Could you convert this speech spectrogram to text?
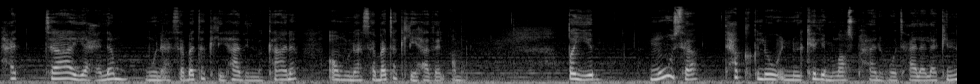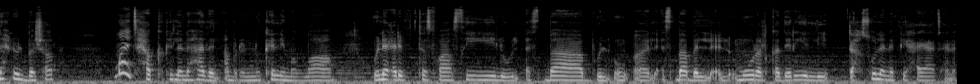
حتى يعلم مناسبتك لهذه المكانة أو مناسبتك لهذا الأمر. طيب موسى تحقق له أنه يكلم الله سبحانه وتعالى لكن نحن البشر ما يتحقق لنا هذا الأمر أنه نكلم الله ونعرف التفاصيل والأسباب والأسباب الأمور القدرية اللي تحصل لنا في حياتنا.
